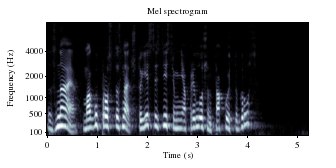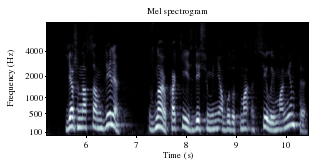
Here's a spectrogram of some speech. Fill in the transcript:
зная, могу просто знать, что если здесь у меня приложен такой-то груз, я же на самом деле знаю, какие здесь у меня будут силы и моменты,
